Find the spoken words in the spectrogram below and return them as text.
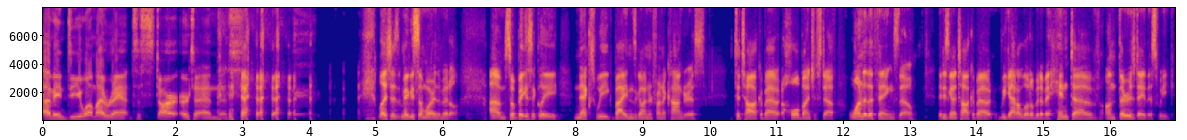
I mean, do you want my rant to start or to end this? Let's just maybe somewhere in the middle. Um, so basically, next week Biden's going in front of Congress to talk about a whole bunch of stuff. One of the things, though, that he's going to talk about, we got a little bit of a hint of on Thursday this week,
